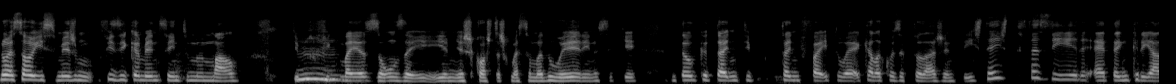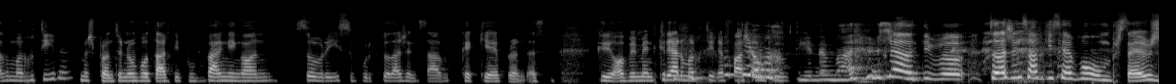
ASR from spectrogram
Não é só isso, mesmo fisicamente sinto-me mal. Tipo, fico Hum. meio zonza e, e as minhas costas começam a doer e não sei o quê. Então o que eu tenho, tipo, tenho feito é aquela coisa que toda a gente diz, tens de fazer, é tenho criado uma rotina, mas pronto, eu não vou estar tipo banging on sobre isso porque toda a gente sabe o que é que é, pronto, que obviamente criar uma rotina faz que é uma rotina, Maros? não, tipo, toda a gente sabe que isso é bom, percebes?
